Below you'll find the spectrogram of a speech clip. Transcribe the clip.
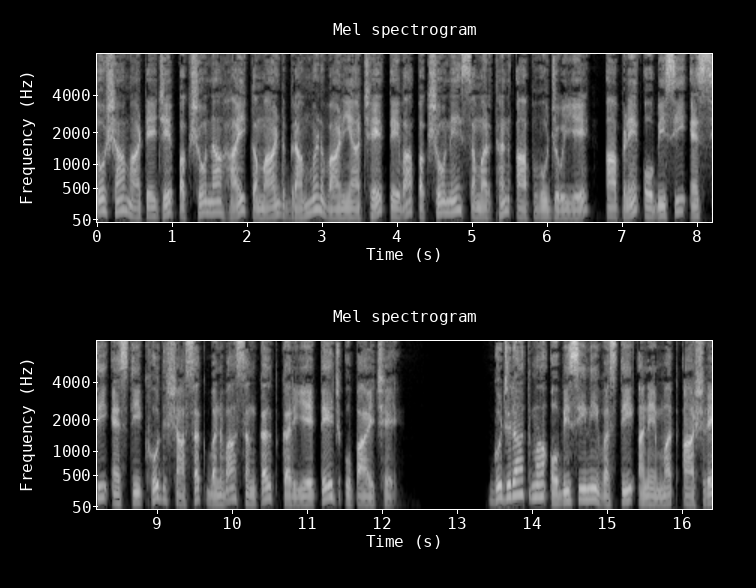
તો શા માટે જે પક્ષોના હાઈકમાન્ડ બ્રાહ્મણ વાણિયા છે તેવા પક્ષોને સમર્થન આપવું જોઈએ, આપણે ઓબીસી, એસસી, એસટી ખુદ શાસક બનવા સંકલ્પ કરીએ તે જ ઉપાય છે. ગુજરાતમાં ઓબીસીની વસ્તી અને મત આશરે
